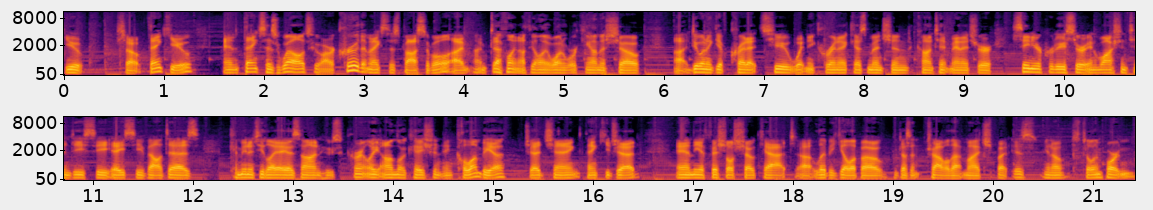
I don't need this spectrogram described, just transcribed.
you. So thank you. And thanks as well to our crew that makes this possible. I'm, I'm definitely not the only one working on the show. Uh, I do want to give credit to Whitney Korinek, as mentioned, content manager, senior producer in Washington, D.C., AC Valdez, community liaison who's currently on location in Colombia, Jed Chang. Thank you, Jed. And the official show cat, uh, Libby Guillebeau, who doesn't travel that much, but is, you know, still important,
